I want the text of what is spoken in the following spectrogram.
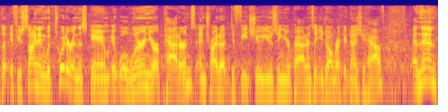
the, if you sign in with Twitter in this game, it will learn your patterns and try to defeat you using your patterns that you don't recognize you have. And then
